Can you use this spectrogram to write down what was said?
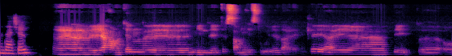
med deg sjøl? Eh, jeg har nok en eh, mindre interessant historie der, egentlig. Jeg eh, begynte å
